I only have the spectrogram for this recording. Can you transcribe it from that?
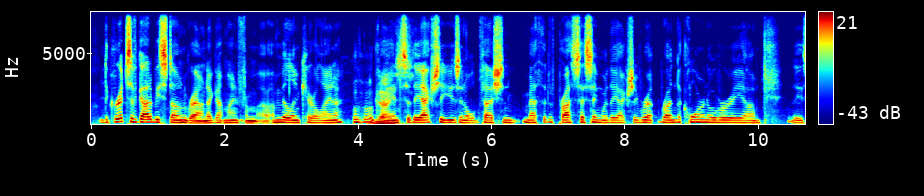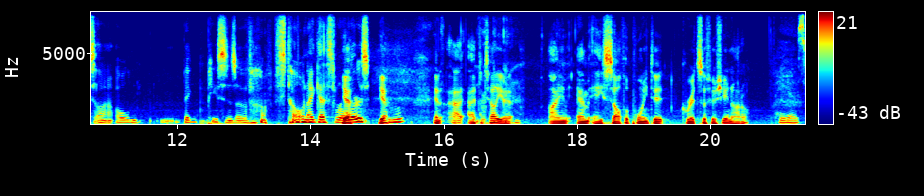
the grits have got to be stone ground. I got mine from uh, a mill in Carolina. Mm-hmm. Okay, and so they actually use an old-fashioned method of processing where they actually run the corn over a um, these uh, old big pieces of stone, I guess, rollers. Yeah. Mhm. And I, I have to tell you, I am a self-appointed grits aficionado. He is.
